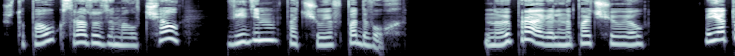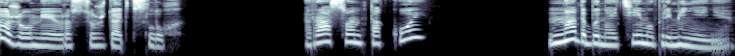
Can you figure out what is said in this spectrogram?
что паук сразу замолчал, видимо, почуяв подвох. Ну и правильно почуял. Я тоже умею рассуждать вслух. Раз он такой, надо бы найти ему применение.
